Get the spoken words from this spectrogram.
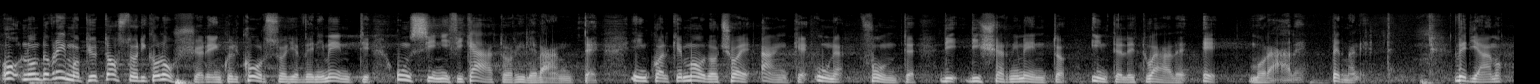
o non dovremmo piuttosto riconoscere in quel corso di avvenimenti un significato rilevante, in qualche modo cioè anche una fonte di discernimento intellettuale e morale permanente. Vediamo.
